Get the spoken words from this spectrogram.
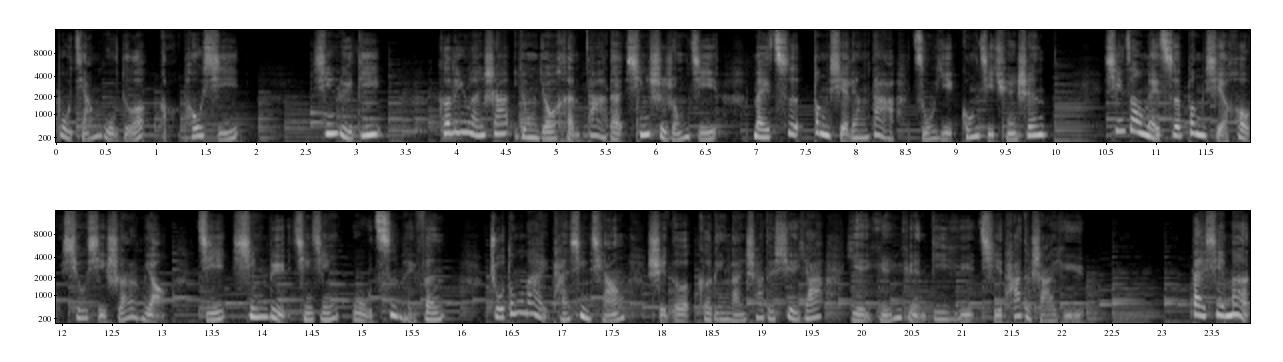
不讲武德搞偷袭。心率低，格陵兰鲨拥有很大的心室容积，每次泵血量大，足以供给全身。心脏每次泵血后休息十二秒，即心率仅仅五次每分。主动脉弹性强，使得格陵兰鲨的血压也远远低于其他的鲨鱼。代谢慢。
